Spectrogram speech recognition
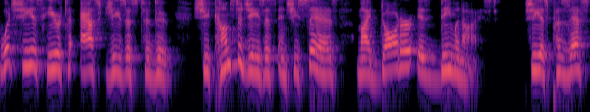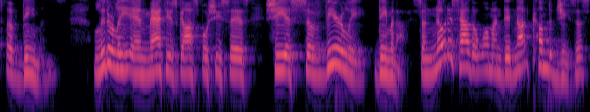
what she is here to ask Jesus to do. She comes to Jesus and she says, My daughter is demonized. She is possessed of demons. Literally in Matthew's gospel, she says she is severely demonized. So notice how the woman did not come to Jesus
